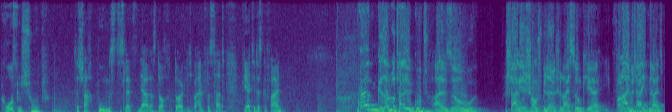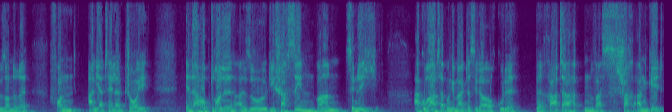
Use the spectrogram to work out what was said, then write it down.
großen Schub des Schachbooms des letzten Jahres doch deutlich beeinflusst hat. Wie hat dir das gefallen? Ähm, Gesamturteil gut. Also starke schauspielerische Leistung hier von allen Beteiligten, insbesondere von Anja Taylor-Joy in der Hauptrolle. Also die Schachszenen waren ziemlich akkurat, hat man gemerkt, dass sie da auch gute Berater hatten, was Schach angeht.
